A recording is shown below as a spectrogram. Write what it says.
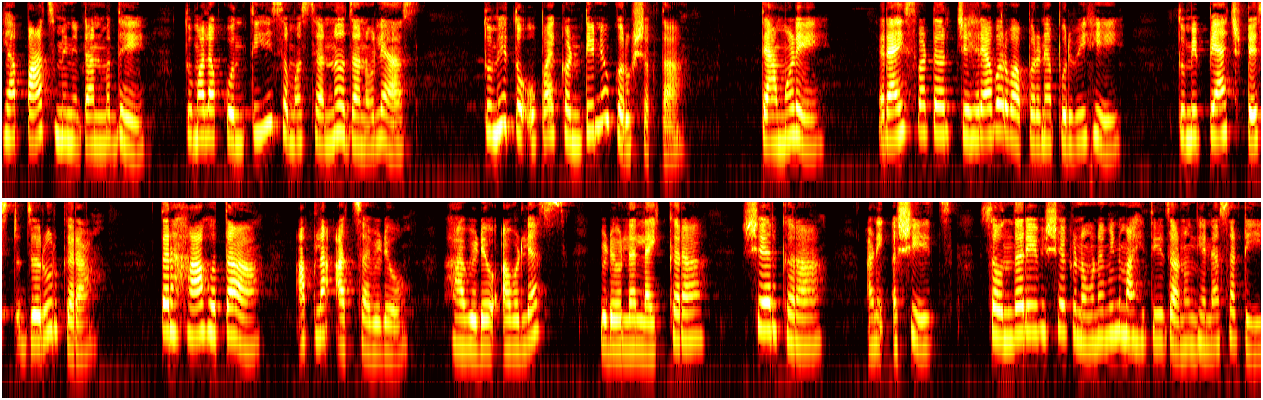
ह्या पाच मिनिटांमध्ये तुम्हाला कोणतीही समस्या न जाणवल्यास तुम्ही तो उपाय कंटिन्यू करू शकता. त्यामुळे राईस वॉटर चेहऱ्यावर वापरण्यापूर्वीही तुम्ही पॅच टेस्ट जरूर करा. तर हा होता आपला आजचा व्हिडिओ हा व्हिडिओ आवडल्यास व्हिडिओला लाईक करा शेअर करा आणि अशीच सौंदर्यविषयक नवनवीन माहिती जाणून घेण्यासाठी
